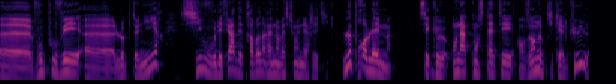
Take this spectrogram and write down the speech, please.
euh, vous pouvez euh, l'obtenir si vous voulez faire des travaux de rénovation énergétique. Le problème, c'est qu'on a constaté en faisant nos petits calculs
